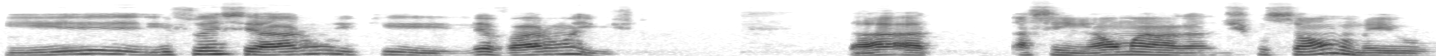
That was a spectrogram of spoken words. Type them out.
que influenciaram e que levaram a isto. Tá? Assim, há uma discussão no meio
